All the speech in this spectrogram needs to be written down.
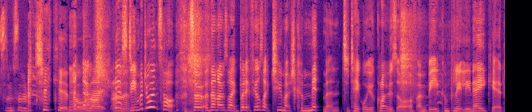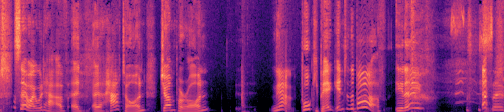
some sort of chicken or like. yeah, steam my joints hot. So then I was like, but it feels like too much commitment to take all your clothes off and be completely naked. So I would have a, a hat on, jumper on, Yeah. porky pig into the bath, you know? so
